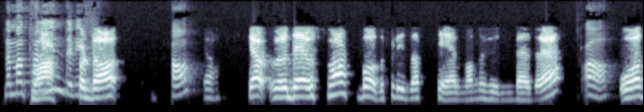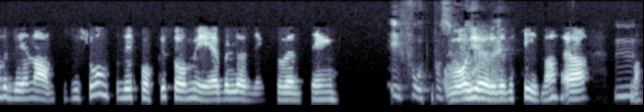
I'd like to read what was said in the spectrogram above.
När man tar Ja, in det vid... da, Ja, ja, det er jo smart, både fordi da ser man hunden bedre, ja, og det blir en annen posisjon, så de får ikke så mye belønningsforventning i fotposition. å gjøre det ved siden av. Ja, Mm.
